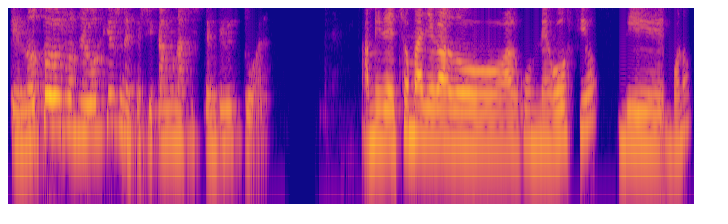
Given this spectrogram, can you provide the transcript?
que no todos los negocios necesitan un asistente virtual. A mí, de hecho, me ha llegado algún negocio bueno,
